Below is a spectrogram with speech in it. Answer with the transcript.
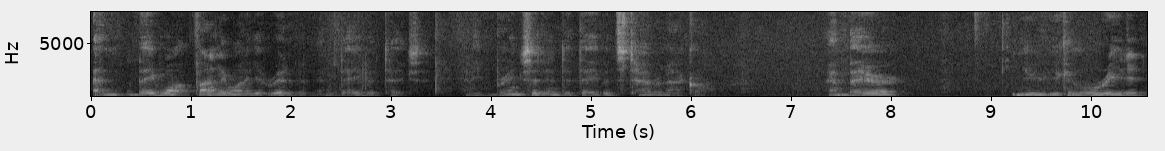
and they want finally want to get rid of it and david takes it and he brings it into david's tabernacle and there you you can read it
